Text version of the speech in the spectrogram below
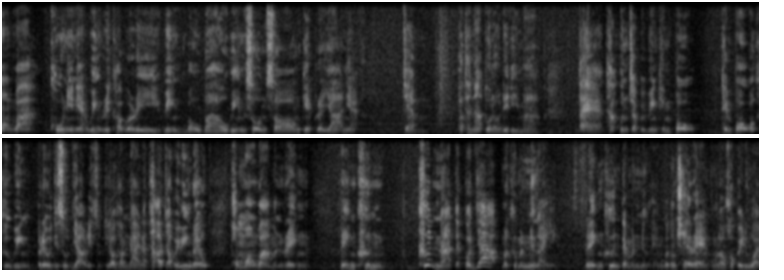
มองว่าคู่นี้เนี่ยวิ่ง Recovery วิ่งเบาๆ วิ่งโซน 2 เก็บระยะเนี่ย แจ่มพัฒนาตัวเราได้ดีมาก แต่ถ้าคุณจะไปวิ่งเทมโปเทมโปก็คือวิ่งเร็วที่สุดยาวที่สุดที่เราทำได้นะ ถ้าเอาจะไปวิ่งเร็ว ผมมองว่ามันเร่งเร่งขึ้นขึ้นนะ แต่ก็ยากมันคือมันเหนื่อย เร่งขึ้นแต่มันเหนื่อย มันก็ต้องใช้แรงของเราเข้าไปด้วย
